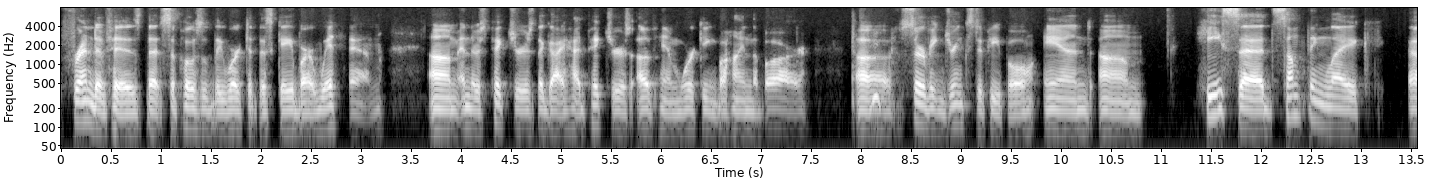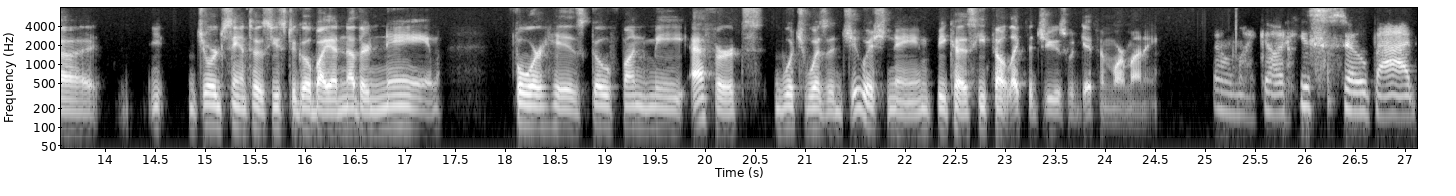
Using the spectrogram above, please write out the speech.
friend of his that supposedly worked at this gay bar with him. Um, and there's pictures, the guy had pictures of him working behind the bar, uh, serving drinks to people. And um, he said something like uh, George Santos used to go by another name for his GoFundMe efforts, which was a Jewish name because he felt like the Jews would give him more money. Oh my God, he's so bad.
